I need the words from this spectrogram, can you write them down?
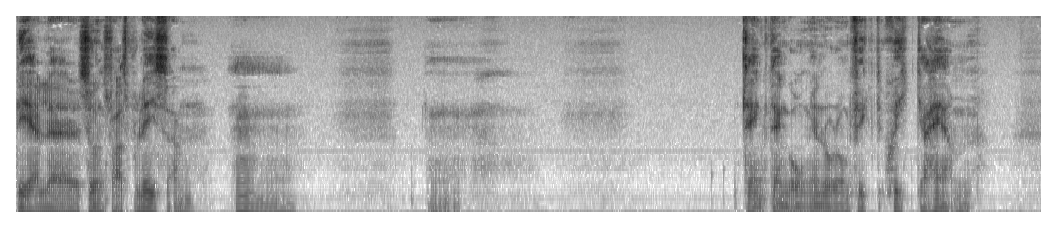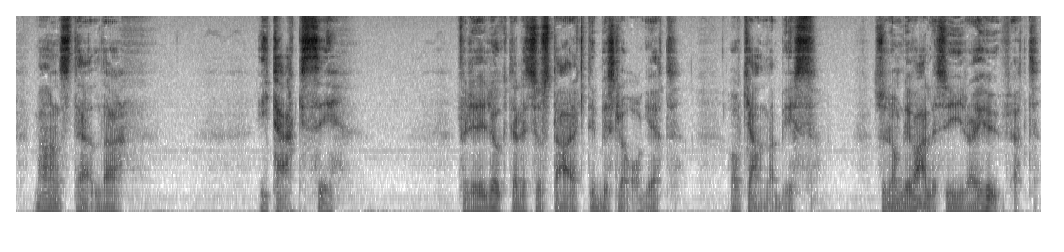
Det gäller Sundsvallspolisen. Mm. Mm. Tänk den gången då de fick skicka hem med anställda i taxi för det luktade så starkt i beslaget av cannabis. Så de blev alldeles yra i huvudet.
